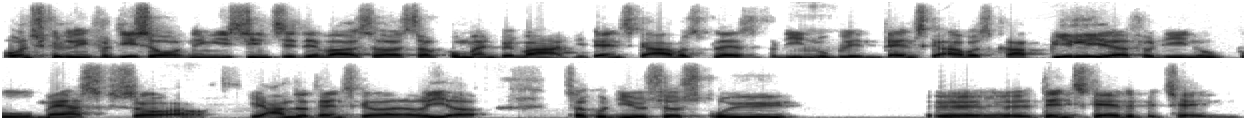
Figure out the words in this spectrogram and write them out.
undskyldning for disordningen i sin tid, det var så, så kunne man bevare de danske arbejdspladser, fordi mm. nu blev den danske arbejdskraft billigere, fordi nu kunne Mærsk så, og de andre danske rædderier, så kunne de jo så stryge øh, den skattebetaling.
